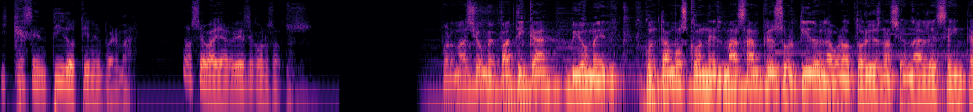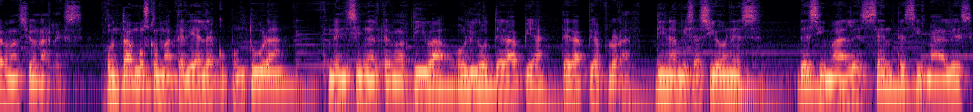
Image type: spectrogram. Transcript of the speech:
y qué sentido tiene enfermar. No se vaya, regrese con nosotros. Farmacia Homeopática Biomedic. Contamos con el más amplio surtido en laboratorios nacionales e internacionales. Contamos con material de acupuntura, medicina alternativa, oligoterapia, terapia floral, dinamizaciones, decimales, centesimales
